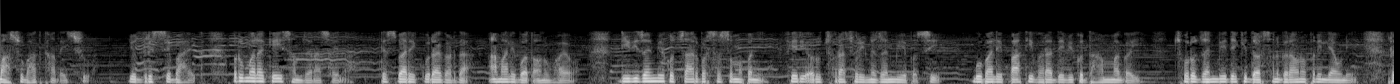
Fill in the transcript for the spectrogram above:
मासु भात खाँदैछु। यो दृश्य बाहेक अरू मलाई केही सम्झना छैन। त्यसबारे कुरा गर्दा आमाले बताउनु भयो दिदी जन्मिएको चार वर्षसम्म पनि फेरि अरू छोराछोरी नजन्मिएपछि बुबाले पाथीभरा देवीको धाममा गई छोरो जन्मिएदेखि दर्शन गराउन पनि ल्याउने र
